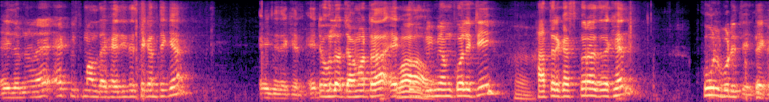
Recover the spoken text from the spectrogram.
এই যে এক পিস মাল দেখাই দিতেছে এখান থেকে। এই যে দেখেন এটা হলো জামাটা একদম. Premium quality. হাতের কাজ করা দেখেন ফুল বডিতে দেখেন।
